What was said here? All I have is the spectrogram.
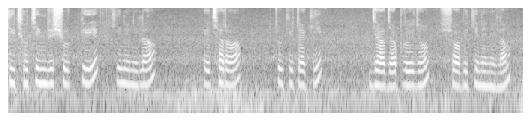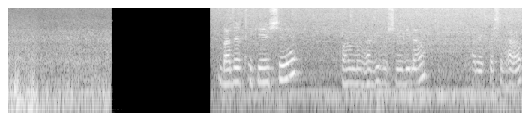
কিছু চিংড়ির শুটকি কিনে নিলাম। এছাড়া টুকিটাকি যা যা প্রয়োজন সবই কিনে নিলাম। বাজার থেকে এসে করলা ভাজি বসিয়ে দিলাম, আর এক পাশে ভাত।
